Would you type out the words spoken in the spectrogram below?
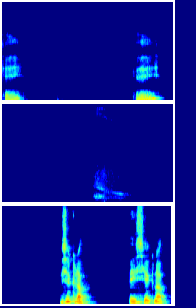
Okay. Okay. Bisschen knapp. Bisschen knapp.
